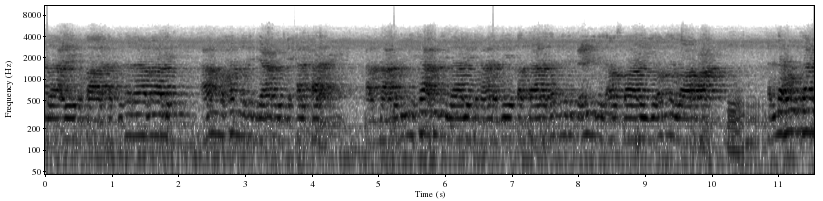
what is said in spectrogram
إسماعيل قال حدثنا مالك عن محمد بن عبد بن حلحلة عن معبد بن كعب بن مالك عن أبي قتادة بن ربعي الأنصاري رضي الله عنه أنه كان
